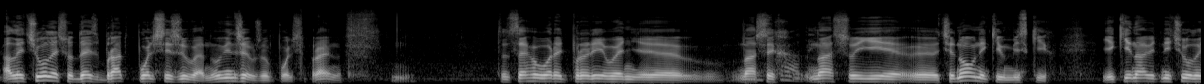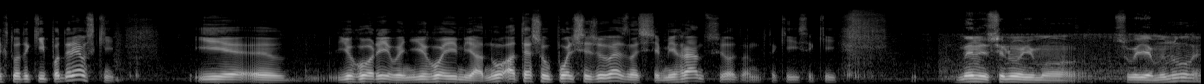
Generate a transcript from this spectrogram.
Але чули, що десь брат в Польщі живе. Ну він жив вже в Польщі, правильно? То це говорить про рівень е, наших, нашої е, чиновників міських, які навіть не чули, хто такий Подеревський, і е, його рівень, його ім'я. Ну, а те, що в Польщі живе, значить емігрант, все там такий сякий. Ми не цінуємо своє минуле,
